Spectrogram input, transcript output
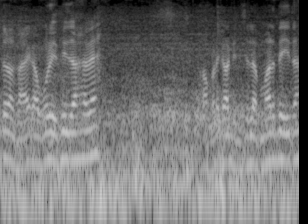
મિત્રો ગાયકા પૂરી હવે. આપણે ગાડી છેલ્લે મારી દઈ તા.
